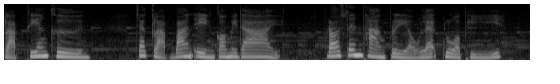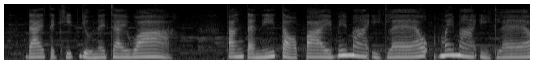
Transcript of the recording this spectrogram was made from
กลับเที่ยงคืน จะกลับบ้านเองก็ไม่ได้ เพราะเส้นทางเปลี่ยวและกลัวผี ได้แต่คิดอยู่ในใจว่า ตั้งแต่นี้ต่อไปไม่มาอีกแล้ว ไม่มาอีกแล้ว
